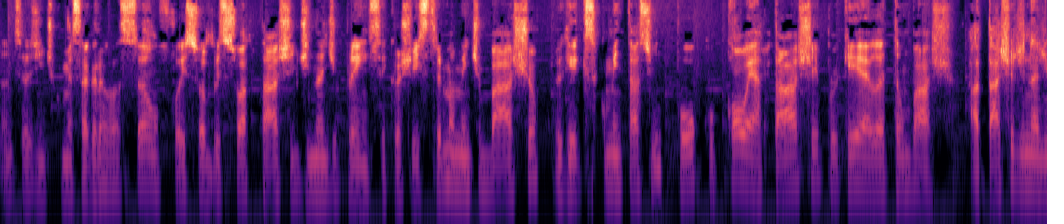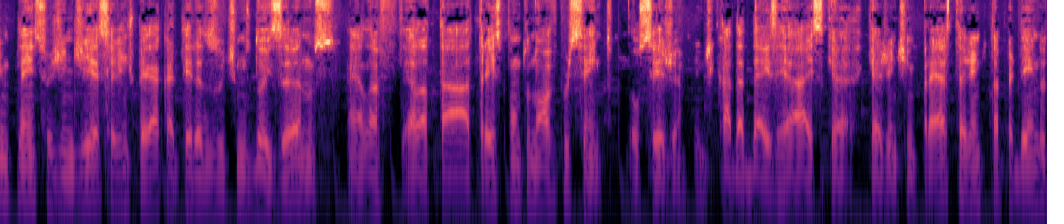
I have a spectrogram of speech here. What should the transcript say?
antes da gente começar a gravação foi sobre sua taxa de inadimplência, que eu achei extremamente baixa. Eu queria que você comentasse um pouco qual é a taxa e por que ela é tão baixa. A taxa de inadimplência hoje em dia, se a gente pegar a carteira dos últimos dois anos, ela, ela tá 3,9%. Ou seja, de cada 10 reais que a, que a gente empresta, a gente está perdendo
